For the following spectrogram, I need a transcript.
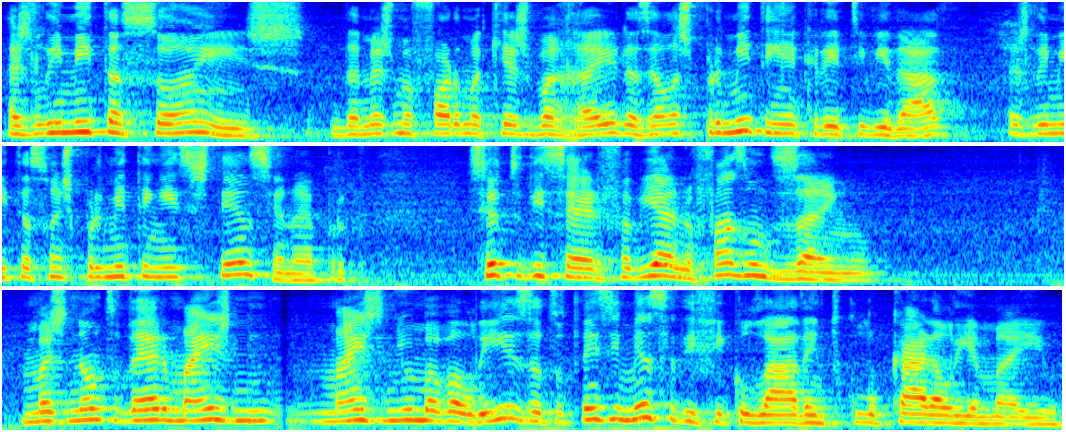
As limitações, da mesma forma que as barreiras, elas permitem a criatividade, as limitações permitem a existência, não é? Porque se eu te disser, Fabiano, faz um desenho, mas não te der mais, mais nenhuma baliza, tu tens imensa dificuldade em te colocar ali a meio.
